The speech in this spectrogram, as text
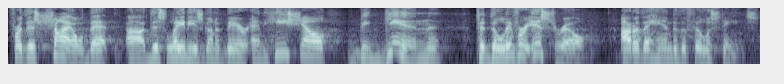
for this child that uh, this lady is going to bear, and he shall begin to deliver Israel out of the hand of the Philistines.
